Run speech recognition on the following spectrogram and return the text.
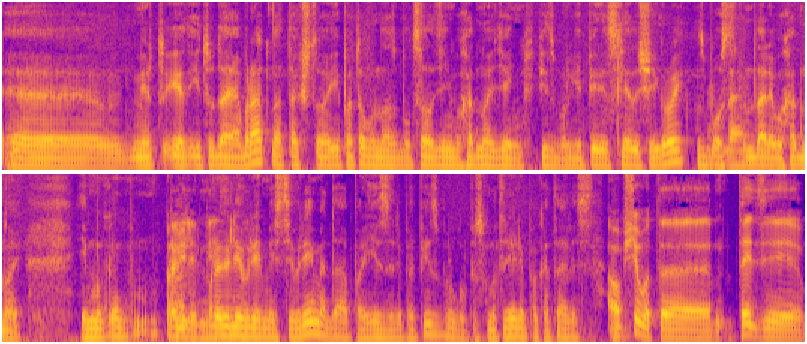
э, между- и, и туда, и обратно. Так что и потом у нас был целый день выходной день в Питтсбурге перед следующей игрой с Бостоном дали выходной. И мы Провели вместе. провели время вместе время, да, поездили по Питтсбургу, посмотрели, покатались. А вообще вот э, Тедди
